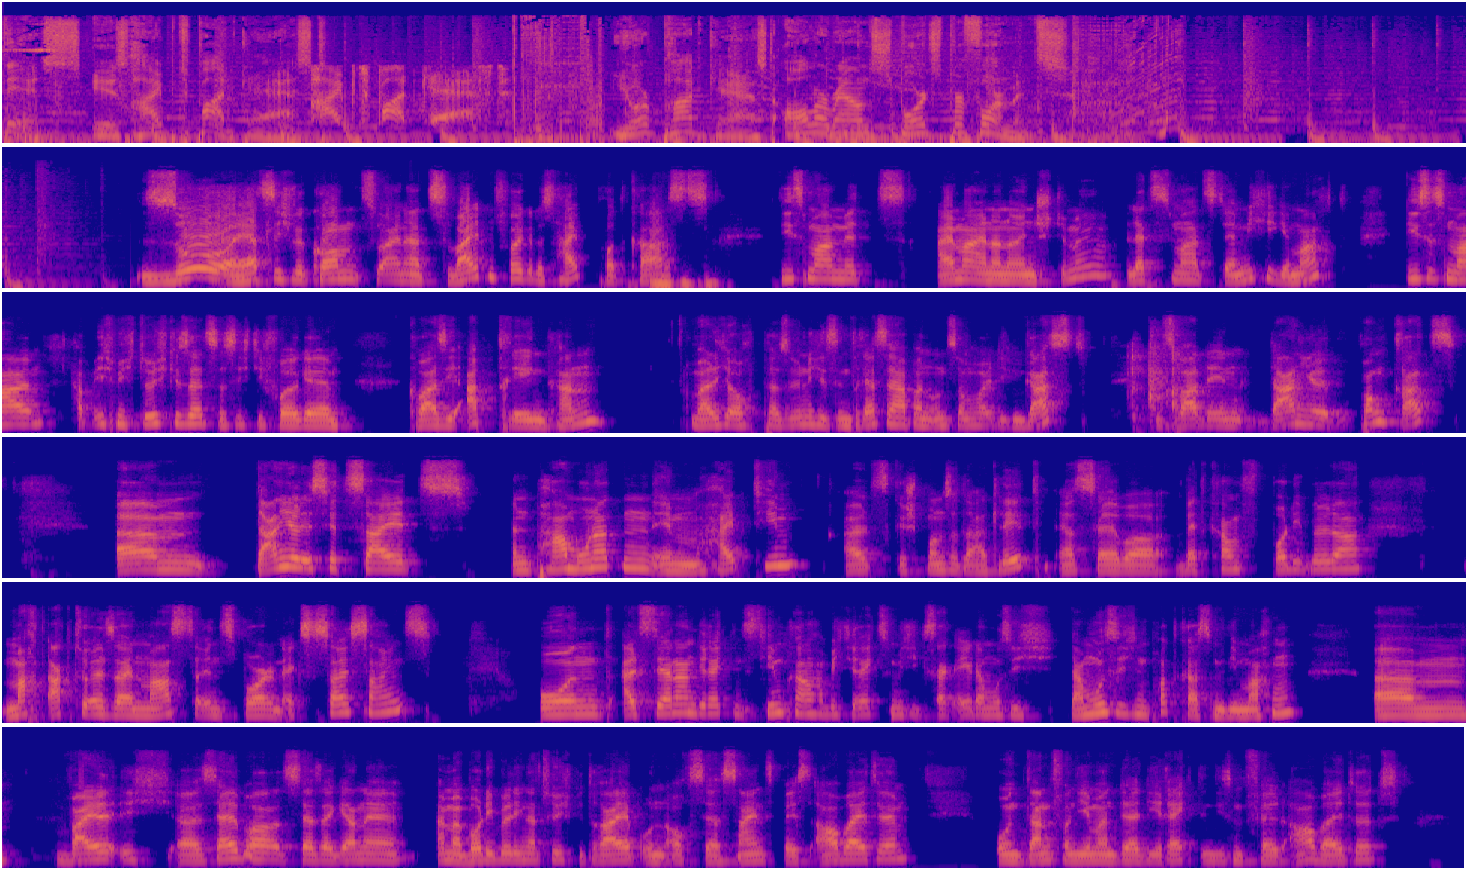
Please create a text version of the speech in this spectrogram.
This is Hyped Podcast. Hyped Podcast. Your podcast all around sports performance. So, herzlich willkommen zu einer zweiten Folge des Hype Podcasts. Diesmal mit einmal einer neuen Stimme. Letztes Mal hat es der Michi gemacht. Dieses Mal habe ich mich durchgesetzt, dass ich die Folge quasi abdrehen kann, weil ich auch persönliches Interesse habe an unserem heutigen Gast, und zwar den Daniel Ponkratz. Ähm, Daniel ist jetzt seit ein paar Monaten im Hype-Team als gesponserter Athlet. Er ist selber Wettkampf-Bodybuilder, macht aktuell seinen Master in Sport and Exercise Science. Und als der dann direkt ins Team kam, habe ich direkt zu Michi gesagt, ey, da muss ich, da muss ich einen Podcast mit ihm machen, ähm, weil ich äh, selber sehr, sehr gerne einmal Bodybuilding natürlich betreibe und auch sehr science-based arbeite. Und dann von jemand, der direkt in diesem Feld arbeitet,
